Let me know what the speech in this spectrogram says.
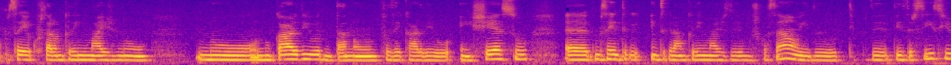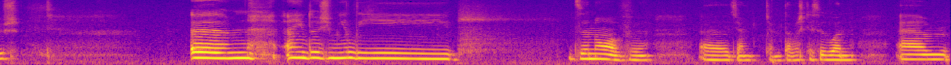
comecei a cortar um bocadinho mais no, no, no cardio, tentar não fazer cardio em excesso. Uh, comecei a integrar um bocadinho mais de musculação e de tipo de, de exercícios. Um, em 2019, uh, já, já me estava a esquecer do ano, um,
